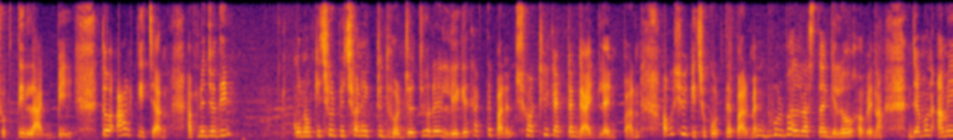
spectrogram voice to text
শক্তি লাগবে তো আর কি চান? আপনি যদি কোনো কিছুর পিছনে একটু ধৈর্য ধরে লেগে থাকতে পারেন, সঠিক একটা গাইডলাইন পান, অবশ্যই কিছু করতে পারবেন, ভুলভাল রাস্তায় গেলেও হবে না। যেমন আমি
